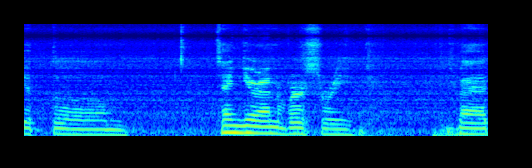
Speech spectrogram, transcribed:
get the um, 10 year anniversary badge.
